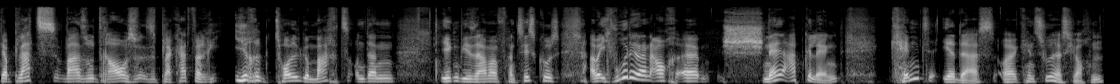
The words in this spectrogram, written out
der Platz war so draus. Das Plakat war irre toll gemacht und dann irgendwie sah man Franziskus. Aber ich wurde dann auch äh, schnell abgelenkt. Kennt ihr das oder kennst du das, Jochen?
